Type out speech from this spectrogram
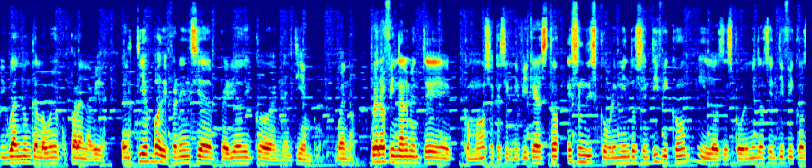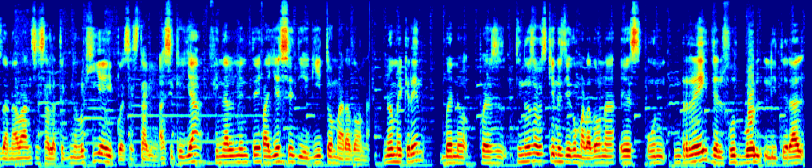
igual nunca lo voy a ocupar en la vida. El tiempo a diferencia del periódico en el tiempo. Bueno, pero finalmente, como no sé qué significa esto, es un descubrimiento científico y los descubrimientos científicos dan avances a la tecnología y pues está bien. Así que ya, finalmente fallece Dieguito Maradona. ¿No me creen? Bueno, pues si no sabes quién es Diego Maradona, es un rey del fútbol literal.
